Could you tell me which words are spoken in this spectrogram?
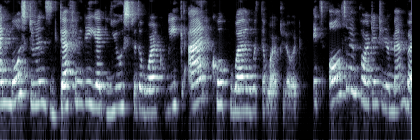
and most students definitely get used to the work week and cope well with the workload. It's also important to remember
